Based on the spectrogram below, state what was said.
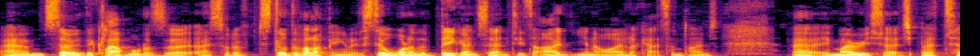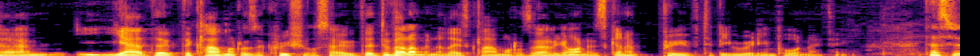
Um, so the cloud models are, are, sort of still developing, and it's still one of the big uncertainties that I, you know, I look at sometimes uh, in my research. But um, yeah, the the cloud models are crucial. So the development of those cloud models early on is going to prove to be really important. I think. That's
